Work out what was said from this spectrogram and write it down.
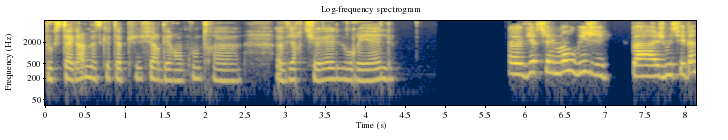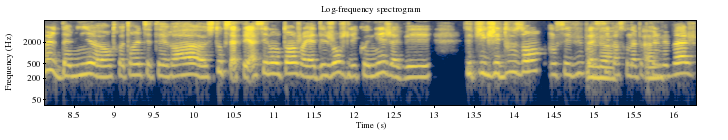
Bookstagram, est-ce que tu as pu faire des rencontres virtuelles ou réelles? Virtuellement, oui, j'ai bah, je me suis fait pas mal d'amis entre temps, etc. surtout que ça fait assez longtemps. Genre, il y a des gens, je les connais, j'avais depuis que j'ai 12 ans, on s'est vu passer, parce qu'on a à peu près le même âge,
